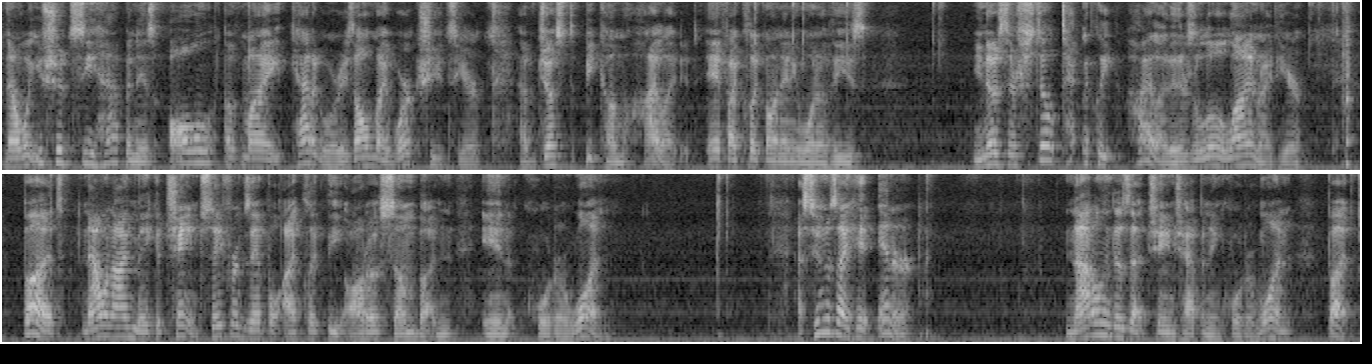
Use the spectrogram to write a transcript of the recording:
now what you should see happen is all of my categories, all my worksheets here have just become highlighted. And if I click on any one of these, you notice they're still technically highlighted. There's a little line right here. But now when I make a change, say for example I click the auto sum button in quarter one. As soon as I hit enter, not only does that change happen in quarter one, but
